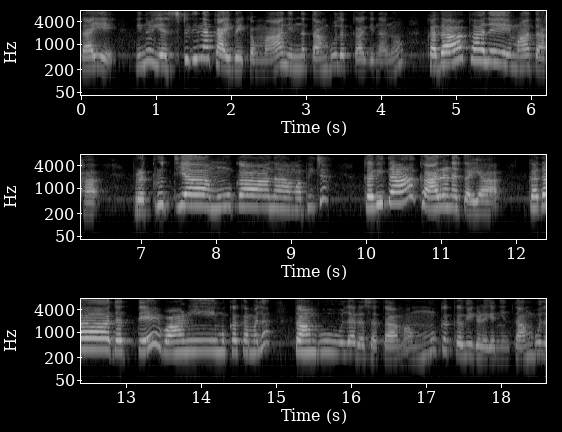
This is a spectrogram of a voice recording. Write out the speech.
ತಾಯಿ, ಇನ್ನು ಎಷ್ಟು ದಿನ ಕಾಯ್ಬೇಕಮ್ಮ? ನಿನ್ನ ತಾಂಬೂಲಕ್ಕಾಗಿ ನಾನು. ಕದಾ ಕಾಲೇ ಮಾತಃ, ಪ್ರಕೃತ್ಯಾ ಮೂಕಾನಾಮಪಿ ಚ ಕವಿತಾ ಕಾರಣತಯ. ಕದಾ ದತ್ತೆ ವಾಣಿ ಮುಖ ಕಮಲ, ತಾಂಬೂಲ ರಸತಾಮ ಮುಖ ಕವಿಗಳಿಗೆ ನೀನು ತಾಂಬೂಲ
